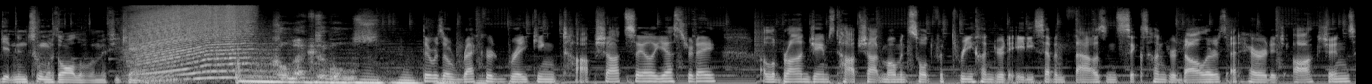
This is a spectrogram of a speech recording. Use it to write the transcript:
getting in tune with all of them if you can. Collectibles. There was a record breaking Top Shot sale yesterday. A LeBron James Top Shot moment sold for $387,600 at Heritage Auctions.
